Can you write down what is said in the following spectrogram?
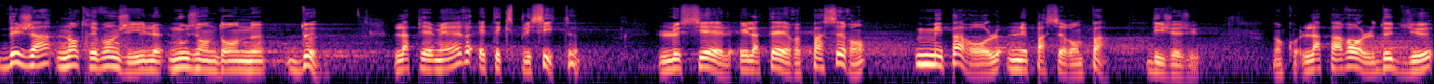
Déjà, notre évangile nous en donne deux. La première est explicite. Le ciel et la terre passeront, mes paroles ne passeront pas, dit Jésus. Donc la parole de Dieu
